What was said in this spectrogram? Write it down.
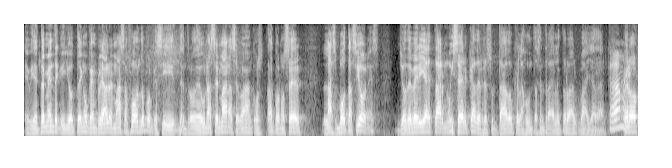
evidentemente que yo tengo que emplearme más a fondo, porque si dentro de una semana se van a conocer las votaciones, yo debería estar muy cerca del resultado que la Junta Central Electoral vaya a dar. Pero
